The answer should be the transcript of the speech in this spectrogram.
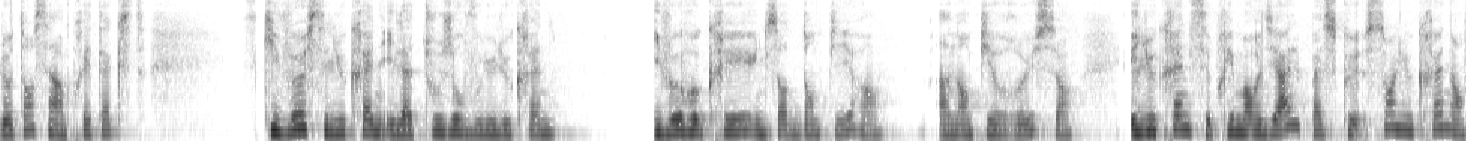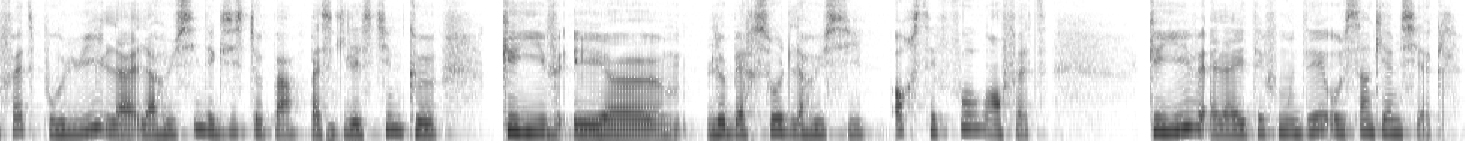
L'OTAN, c'est un prétexte. Ce qu'il veut, c'est l'Ukraine. Il a toujours voulu l'Ukraine. Il veut recréer une sorte d'empire, un empire russe. Et l'Ukraine, c'est primordial parce que sans l'Ukraine, en fait, pour lui, la, Russie n'existe pas. Parce qu'il estime que Kiev est euh, le berceau de la Russie. Or, c'est faux, en fait. Kiev, elle a été fondée au 5e siècle.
